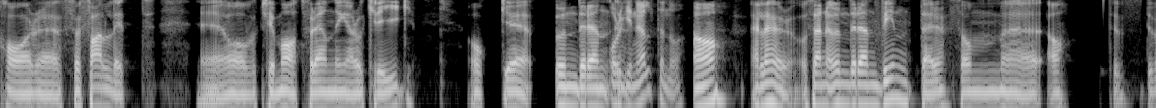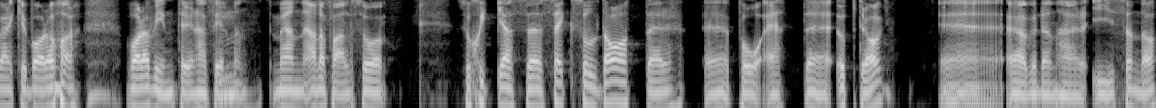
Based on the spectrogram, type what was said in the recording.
har eh, förfallit eh, av klimatförändringar och krig. Och eh, under en... Originellt ändå. Ja, eller hur? Och sen under en vinter som, eh, ja, det, det verkar bara vara, vara vinter i den här filmen. Men i alla fall så, så skickas eh, sex soldater eh, på ett eh, uppdrag eh, över den här isen då.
